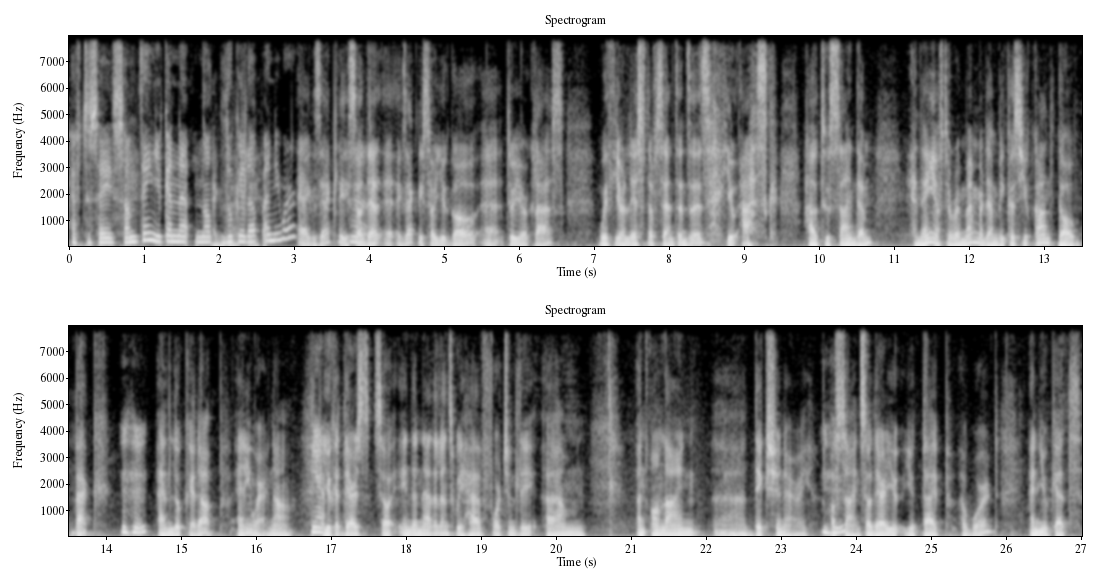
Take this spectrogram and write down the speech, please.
have to say something. You can not, not look it up anywhere. Exactly. So Yeah. that uh, exactly. So you go uh, to your class with your list of sentences. You ask how to sign them, and then you have to remember them because you can't go back Mm-hmm. and look it up anywhere. No. Yeah. You could. There's so in the Netherlands we have fortunately um, an online uh, dictionary of Mhm. signs. So there you you type a word and you get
